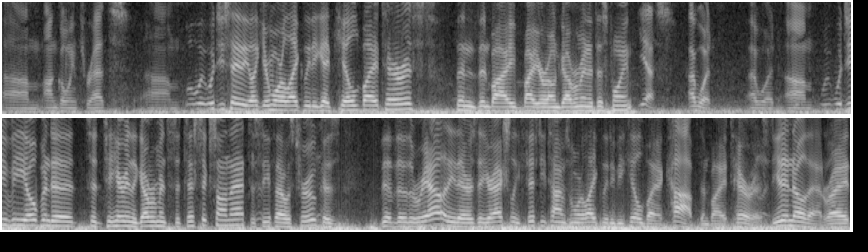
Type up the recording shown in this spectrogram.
Um, ongoing threats. Um, Well, would you say that, like you're more likely to get killed by a terrorist than, than by, by your own government at this point? yes, I would. I would. Um, W- Would you be open to, to, to hearing the government statistics on that to see if that was true? Because the, the, the reality there is that you're actually 50 times more likely to be killed by a cop than by a terrorist. You didn't know that, right?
